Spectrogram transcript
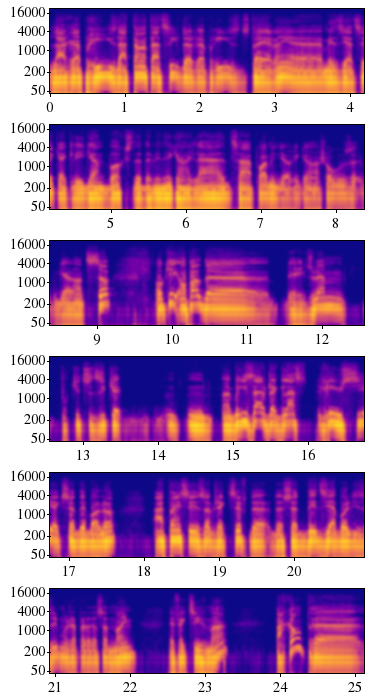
la reprise, la tentative de reprise du terrain euh, médiatique avec les gants de boxe de Dominique Anglade. Ça n'a pas amélioré grand-chose, je vous garantis ça. OK, on parle de Éric Duhem, pour qui tu dis que un brisage de glace réussi avec ce débat-là atteint ses objectifs de, se dédiaboliser. Moi, j'appellerais ça de même, effectivement. Par contre, euh,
